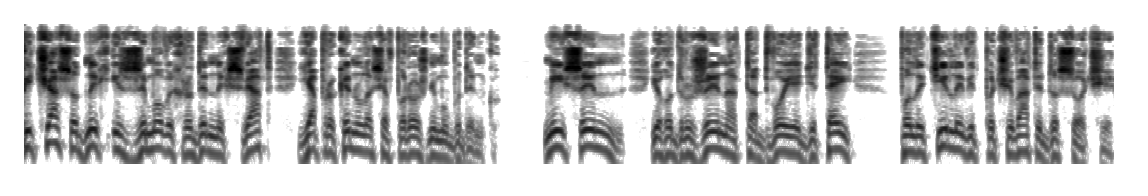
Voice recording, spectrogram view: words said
Під час одних із зимових родинних свят я прокинулася в порожньому будинку. Мій син, його дружина та двоє дітей полетіли відпочивати до Сочі.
